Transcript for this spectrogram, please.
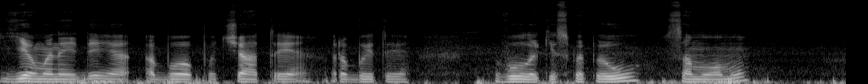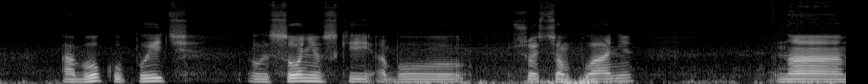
є в мене ідея або почати робити вулики з ППУ самому, або купити Лисонівський, або щось в цьому плані. На,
